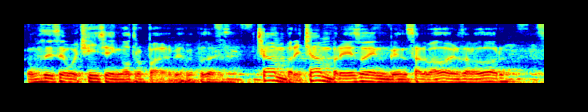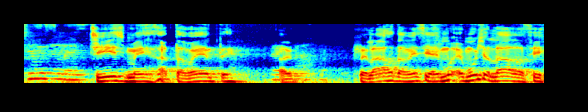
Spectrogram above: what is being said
¿cómo se dice bochinche en otros países? Chambre, chambre, eso en, en Salvador, en Salvador. Chisme. Chisme, exactamente. Relajo. también, sí, hay, en muchos lados, sí.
